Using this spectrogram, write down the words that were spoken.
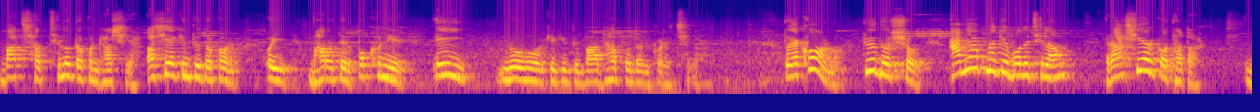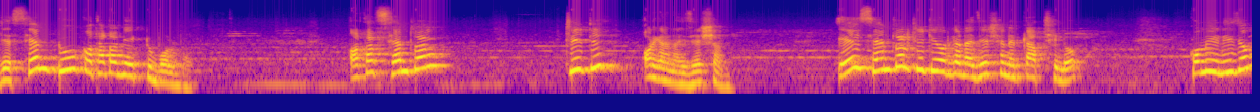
বাদশাহ ছিল তখন রাশিয়া। রাশিয়া কিন্তু তখন ওই ভারতের পক্ষ নিয়ে এই নৌবহরকে কিন্তু বাধা প্রদান করেছিল। তো এখন, প্রিয় দর্শক, আমি আপনাকে বলেছিলাম রাশিয়ার কথাটা, যে সেন টু কথাটা নিয়ে একটু বলব। অর্থাৎ সেন্ট্রাল ট্রিটি অর্গানাইজেশন এই সেন্ট্রাল ট্রিটি অর্গানাইজেশনের কাজ ছিল কমিউনিজম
